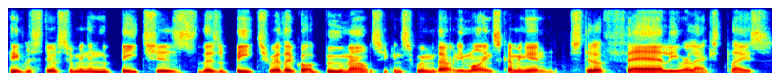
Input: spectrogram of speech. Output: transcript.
people are still swimming in the beaches. There's a beach where they've got a boom out, so you can swim without any mines coming in. Still a fairly relaxed place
